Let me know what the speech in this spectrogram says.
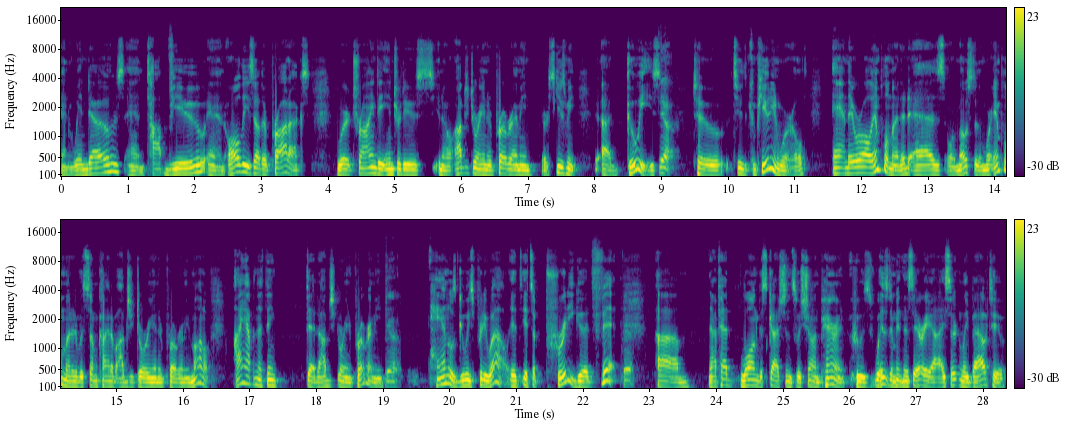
and Windows and Top View and all these other products were trying to introduce, you know, object-oriented programming, or excuse me, uh, GUIs yeah. to to the computing world, and they were all implemented as, or most of them were implemented with some kind of object-oriented programming model. I happen to think that object-oriented programming yeah. handles GUIs pretty well. It, it's a pretty good fit. Yeah. Um, now, I've had long discussions with Sean Parent, whose wisdom in this area I certainly bow to,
